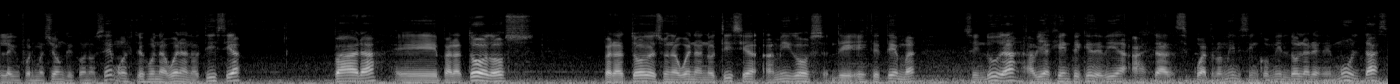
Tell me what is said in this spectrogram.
la información que conocemos. Esto es una buena noticia para, para todos. Para todos es una buena noticia, amigos de este tema. Sin duda, había gente que debía hasta 4 mil, 5 mil dólares de multas,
